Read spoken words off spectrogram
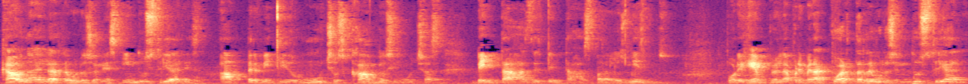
Cada una de las revoluciones industriales ha permitido muchos cambios y muchas ventajas, desventajas para los mismos. Por ejemplo, en la primera cuarta revolución industrial,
